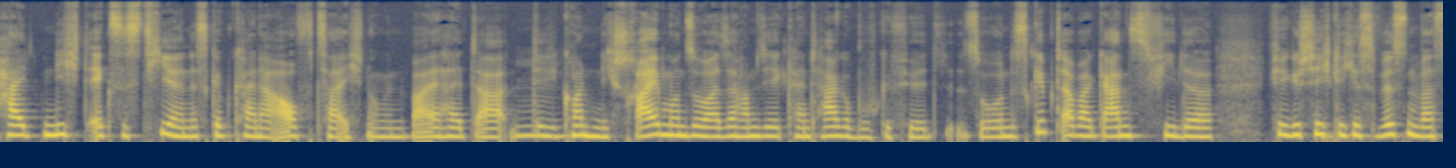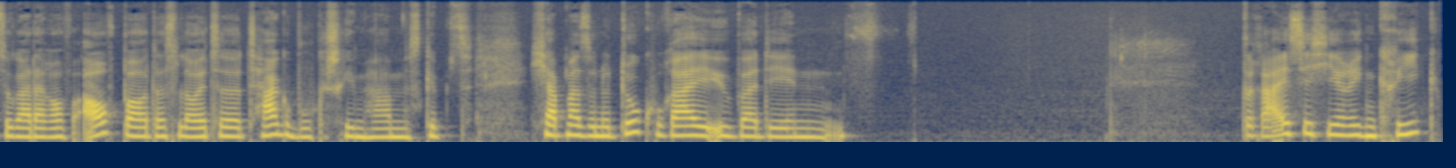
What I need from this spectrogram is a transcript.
halt nicht existieren. Es gibt keine Aufzeichnungen, weil halt da, mhm. die konnten nicht schreiben und so, also haben sie kein Tagebuch geführt. So. Und es gibt aber ganz viele, viel geschichtliches Wissen, was sogar darauf aufbaut, dass Leute Tagebuch geschrieben haben. Es gibt, ich habe mal so eine Doku-Reihe über den 30-jährigen Krieg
